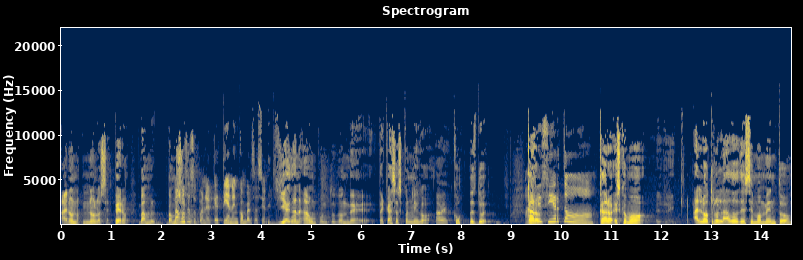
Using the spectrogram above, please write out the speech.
I don't know. No lo sé. Pero vamos, vamos, Vamos a a sup- suponer que tienen conversación. llegan a un punto donde te casas conmigo. All right, cool, let's do it. Ay, Claro, sí es cierto. claro, es como al otro lado de ese momento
